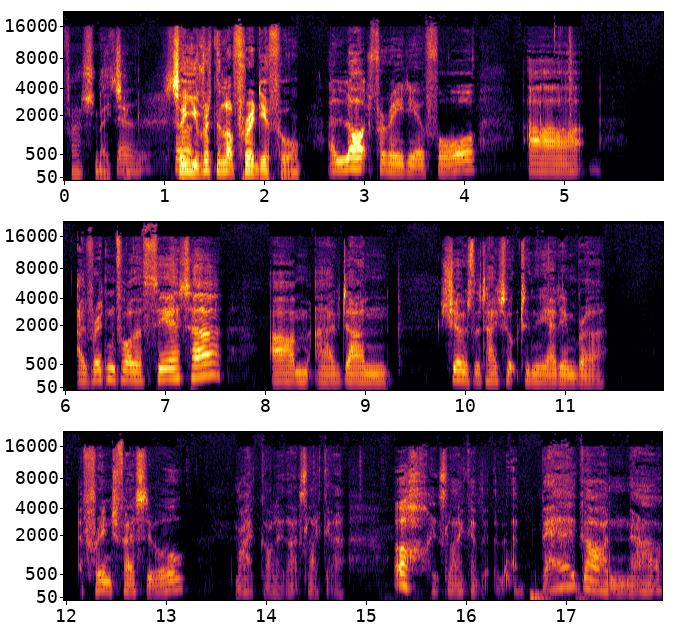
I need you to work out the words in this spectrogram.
Fascinating. So- So, so- you've written a lot for Radio 4. a lot for Radio 4. Uh, I've written for the theatre, um, and I've done shows that I took to the Edinburgh Fringe Festival. My golly, that's like a, oh, it's like a, a bear garden now.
